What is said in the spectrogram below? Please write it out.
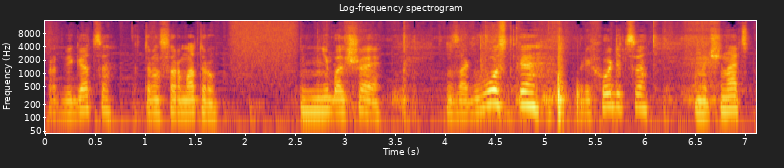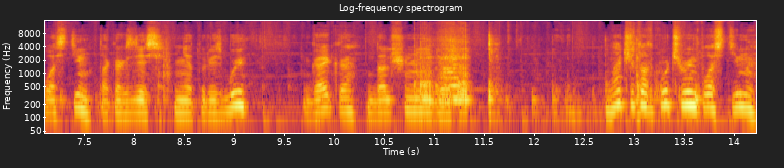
продвигаться к трансформатору. Небольшая загвоздка. Приходится начинать с пластин, так как здесь нету резьбы. Гайка дальше не идет. Значит, откручиваем пластины.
